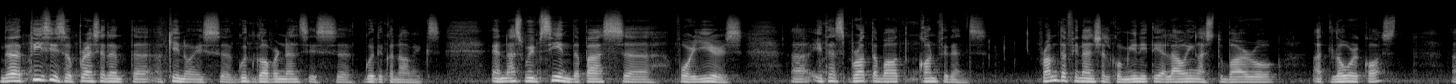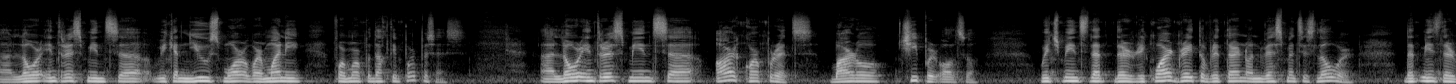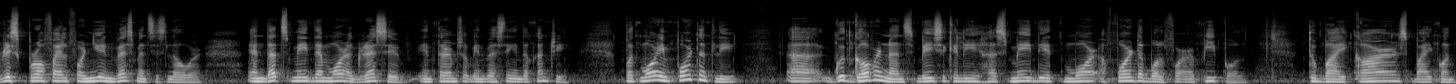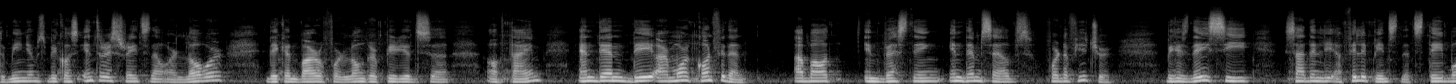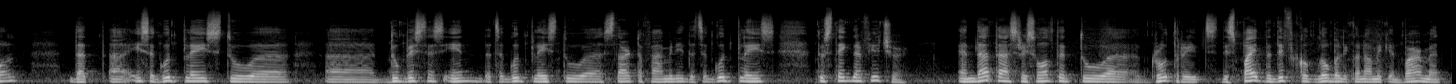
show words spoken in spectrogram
The thesis of President uh, Aquino is uh, good governance is uh, good economics. And as we've seen the past uh, four years, uh, it has brought about confidence from the financial community, allowing us to borrow at lower cost. Uh, lower interest means we can use more of our money for more productive purposes. Lower interest means our corporates borrow cheaper also, which means that the required rate of return on investments is lower. That means the risk profile for new investments is lower. And that's made them more aggressive in terms of investing in the country. But more importantly, uh, good governance basically has made it more affordable for our people to buy cars, buy condominiums, because interest rates now are lower. They can borrow for longer periods uh, of time, and then they are more confident about investing in themselves for the future because they see suddenly a Philippines that's stable, that uh, is a good place to uh, uh, do business in, that's a good place to start a family, that's a good place to stake their future. And that has resulted to growth rates, despite the difficult global economic environment,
